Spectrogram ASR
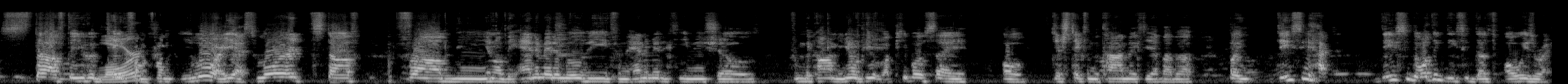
stuff that you could Lore? take from, from lore, yes, lore stuff from the you know the animated movie, from the animated TV shows, from the comic. You know, people people say, "Oh, just take from the comics," yeah, blah blah. But DC, ha- DC, the one thing DC does always right,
